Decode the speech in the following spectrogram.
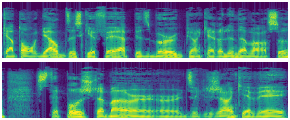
quand on regarde ce qu'il a fait à Pittsburgh puis en Caroline avant ça, c'était pas justement un, un, dirigeant qui avait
